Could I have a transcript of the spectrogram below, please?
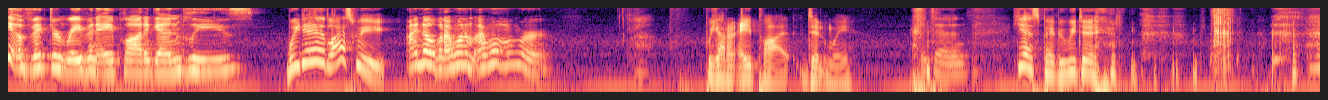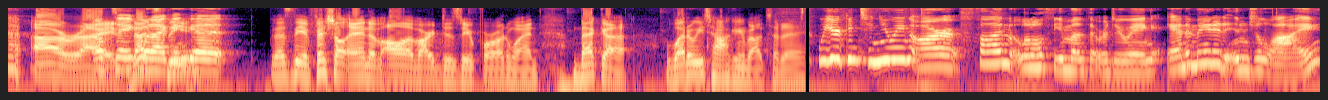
me a Victor Raven A plot again, please. We did last week. I know, but I want him. I want more. We got an A plot, didn't we? I did. Yes, baby, we did. All right. I'll take that's what I the, can get. That's the official end of all of our Disney 411. Becca, what are we talking about today? We are continuing our fun little theme month that we're doing, animated in July,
